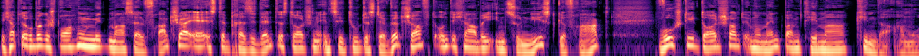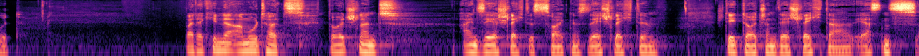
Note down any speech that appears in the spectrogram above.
Ich habe darüber gesprochen mit Marcel Fratscher. Er ist der Präsident des Deutschen Institutes der Wirtschaft und ich habe ihn zunächst gefragt, wo steht Deutschland im Moment beim Thema Kinderarmut? Bei der Kinderarmut hat Deutschland ein sehr schlechtes Zeugnis, sehr schlechte steht Deutschland sehr schlecht da. Erstens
